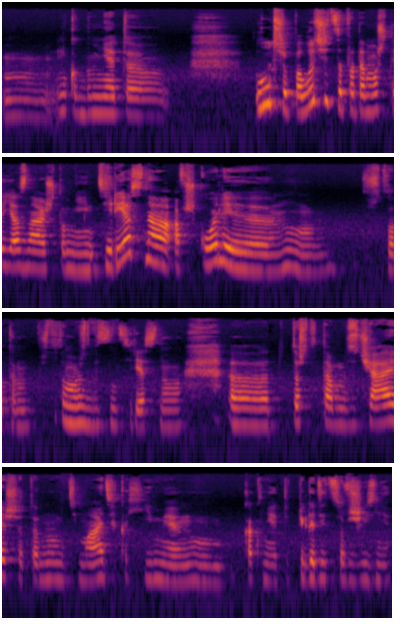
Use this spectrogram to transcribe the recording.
Ну, как бы мне это лучше получится, потому что я знаю, что мне интересно, а в школе, ну, что там, что там может быть интересного. Э, то, что там изучаешь, это, ну, математика, химия, ну, как мне это пригодится в жизни.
